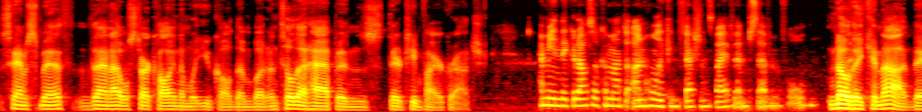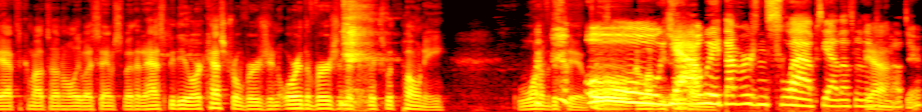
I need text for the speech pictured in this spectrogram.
Sam Smith, then I will start calling them what you called them. But until that happens, they're Team Firecrotch. I mean, they could also come out to Unholy Confessions by Avenged Sevenfold. No, they cannot. They have to come out to Unholy by Sam Smith, and it has to be the orchestral version or the version that's mixed with Pony. One of the two. Oh love me some yeah, wait, that version slaps. Yeah, that's what they Yeah. come out to.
